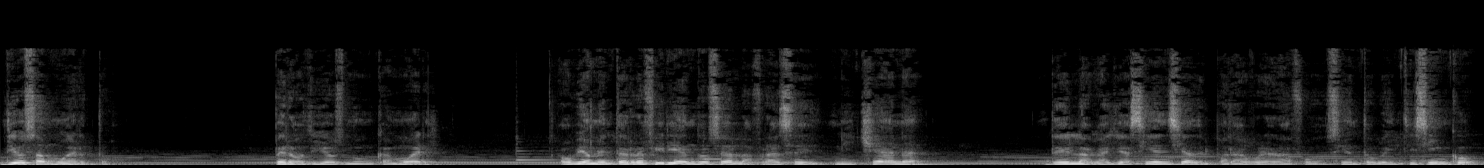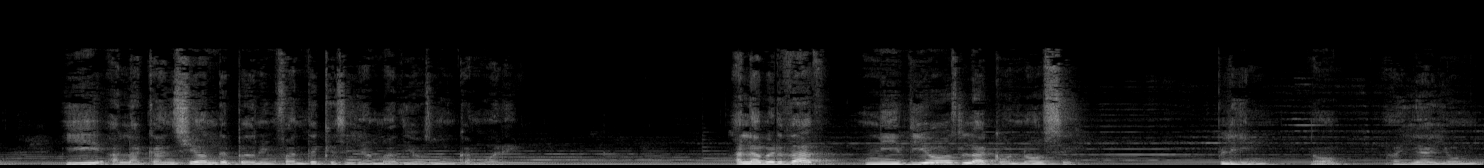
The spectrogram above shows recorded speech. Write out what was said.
Dios ha muerto, pero Dios nunca muere. Obviamente refiriéndose a la frase nietzscheana de la Galla Ciencia del parágrafo 125, y a la canción de Pedro Infante que se llama Dios nunca muere. A la verdad, ni Dios la conoce. Plin, ¿no? Ahí hay un,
